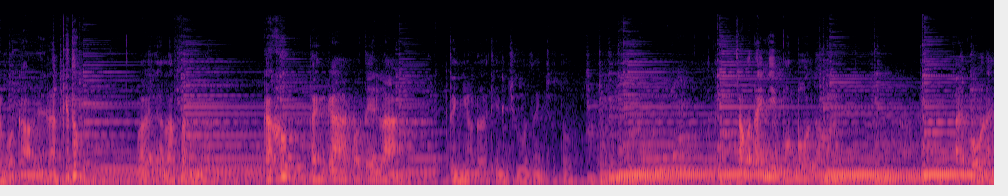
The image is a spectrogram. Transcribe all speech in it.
phần quảng cáo đây là kết thúc. Và bây giờ là phần ca khúc thánh ca có tên là tình yêu nơi thiên chúa dành cho tôi. Cháu có đánh nhịp 44 thôi. Tại vỗ này.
